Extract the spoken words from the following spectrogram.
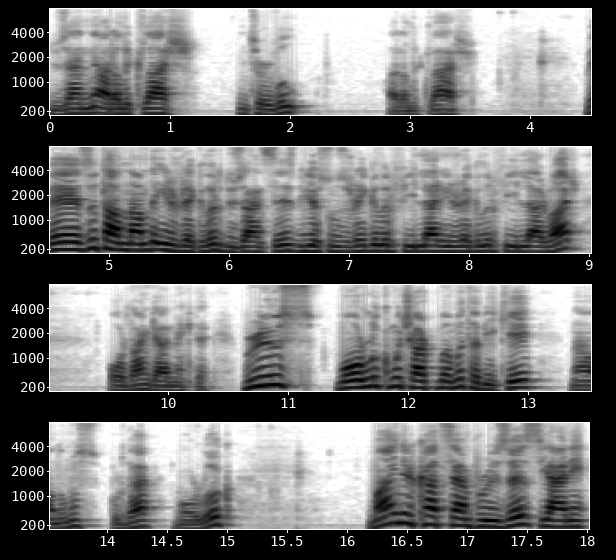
Düzenli aralıklar. Interval aralıklar. Ve zıt anlamda irregular, düzensiz. Biliyorsunuz regular fiiller, irregular fiiller var. Oradan gelmekte. Bruce, morluk mu çarpma mı? Tabii ki nounumuz burada morluk. Minor cuts and bruises yani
